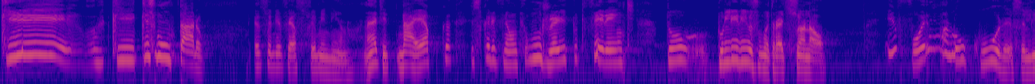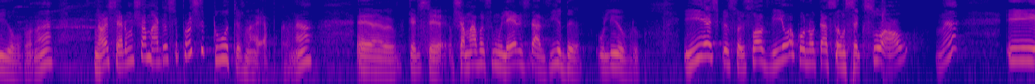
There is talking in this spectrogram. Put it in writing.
que, que, que desmontaram esse universo feminino. Né? Que, na época, escreviam de um jeito diferente do, do lirismo tradicional. E foi uma loucura esse livro, né? Nós éramos chamadas de prostitutas na época, né? É, quer dizer, chamava-se Mulheres da Vida, o livro. E as pessoas só viam a conotação sexual, né? E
